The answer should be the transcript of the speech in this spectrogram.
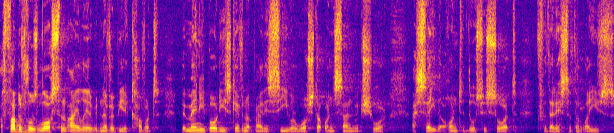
A third of those lost in Islair would never be recovered, but many bodies given up by the sea were washed up on Sandwich shore, a sight that haunted those who saw it for the rest of their lives.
